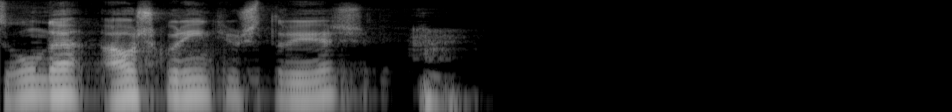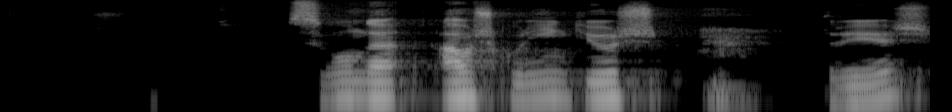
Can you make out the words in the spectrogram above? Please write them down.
2 aos Coríntios 3. 2 aos Coríntios 3.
